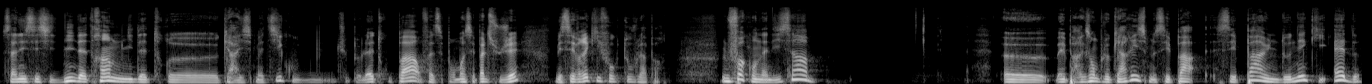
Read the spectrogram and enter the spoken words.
Ça nécessite ni d'être humble, ni d'être euh, charismatique, ou tu peux l'être ou pas. Enfin, pour moi, c'est pas le sujet. Mais c'est vrai qu'il faut que tu ouvres la porte. Une fois qu'on a dit ça, euh, mais par exemple, le charisme, c'est pas, c'est pas une donnée qui aide.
